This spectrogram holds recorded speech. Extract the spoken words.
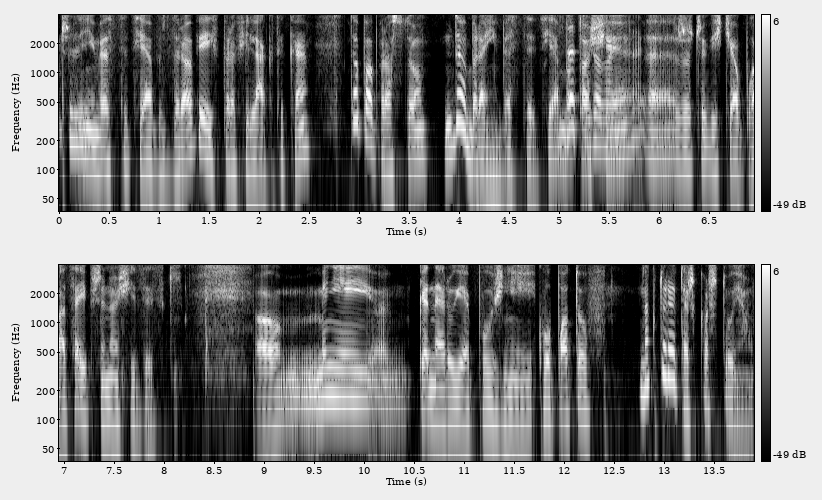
Czyli inwestycja w zdrowie i w profilaktykę to po prostu dobra inwestycja, bo to się tak. E, rzeczywiście opłaca i przynosi zyski. Bo mniej generuje później kłopotów, no, które też kosztują.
